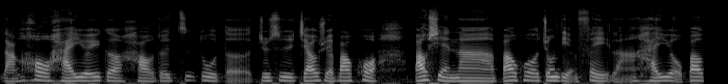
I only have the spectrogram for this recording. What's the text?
然后还有一个好的制度的，就是教学，包括保险啦，包括钟点费啦，还有包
